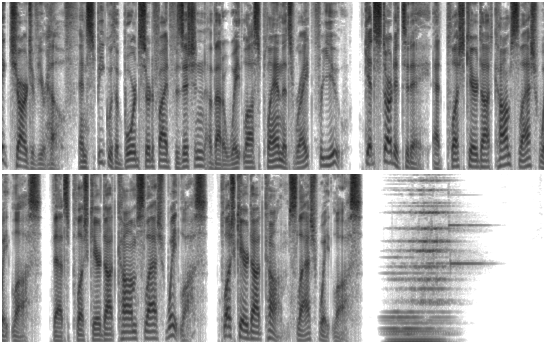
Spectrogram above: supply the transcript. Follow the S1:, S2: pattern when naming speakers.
S1: Take charge of your health and speak with a board-certified physician about a weight loss plan that's right for you. Get started today at plushcare.com slash weight loss. That's plushcare.com slash weight loss. plushcare.com slash weight loss.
